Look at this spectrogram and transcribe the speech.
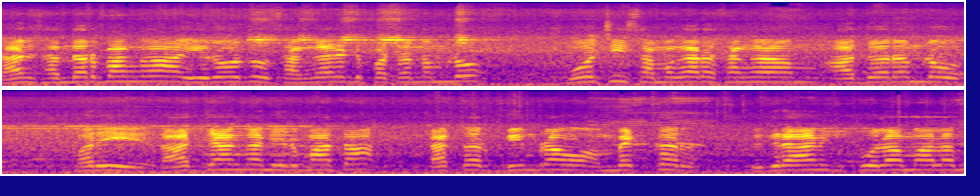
దాని సందర్భంగా ఈరోజు సంగారెడ్డి పట్టణంలో మోచి సమగార సంఘం ఆధ్వర్యంలో మరి రాజ్యాంగ నిర్మాత డాక్టర్ భీమ్రావ్ అంబేద్కర్ విగ్రహానికి పూలమాలం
